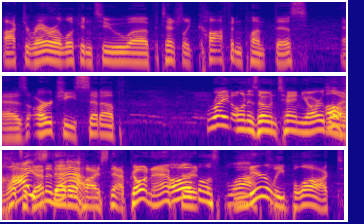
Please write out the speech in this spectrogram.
Octorara looking to uh, potentially coffin punt this as Archie set up right on his own 10 yard Oh, line. Once again, another high snap. Going after it. Almost blocked. Nearly blocked.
